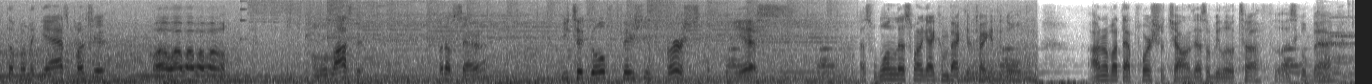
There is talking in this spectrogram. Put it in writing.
lift up on the gas, punch it. Whoa, whoa, whoa, whoa, whoa. Almost lost it. What up, Sarah? You took gold for finishing first. Yes. That's one less one I gotta come back to try to get the gold. I don't know about that Porsche challenge. That's gonna be a little tough. So let's go back.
